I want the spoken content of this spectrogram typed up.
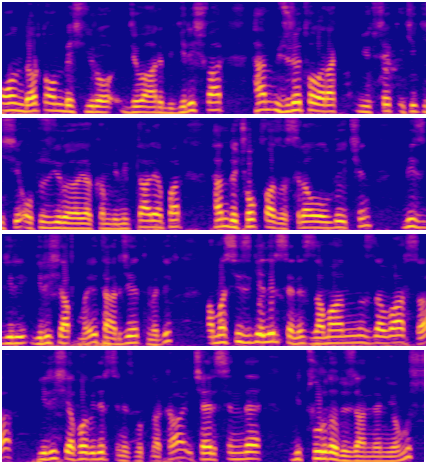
14-15 euro civarı bir giriş var. Hem ücret olarak yüksek 2 kişi 30 euroya yakın bir miktar yapar. Hem de çok fazla sıra olduğu için biz giri- giriş yapmayı tercih etmedik. Ama siz gelirseniz zamanınız da varsa giriş yapabilirsiniz mutlaka. İçerisinde bir tur da düzenleniyormuş.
